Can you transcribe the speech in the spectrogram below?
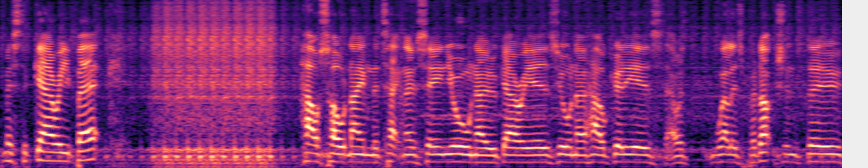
Mr. Gary Beck. Household name in the techno scene. You all know who Gary is. You all know how good he is, how well his productions do,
